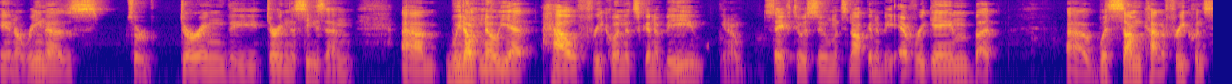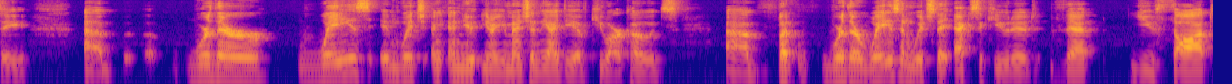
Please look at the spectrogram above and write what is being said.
in arenas sort of during the during the season. Um, we don't know yet how frequent it's going to be. You know, safe to assume it's not going to be every game, but uh, with some kind of frequency. Uh, were there ways in which, and you you know, you mentioned the idea of QR codes, um, but were there ways in which they executed that you thought,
